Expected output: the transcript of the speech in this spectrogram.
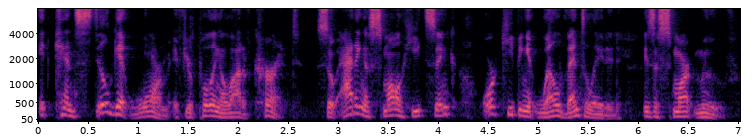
it can still get warm if you're pulling a lot of current, so adding a small heatsink or keeping it well ventilated is a smart move.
